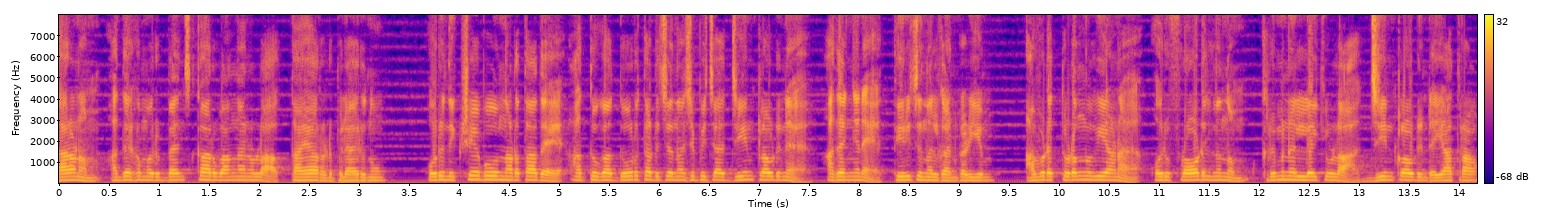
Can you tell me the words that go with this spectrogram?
കാരണം അദ്ദേഹം ഒരു ബെഞ്ച് കാർ വാങ്ങാനുള്ള തയ്യാറെടുപ്പിലായിരുന്നു. ഒരു നിക്ഷേപവും നടത്താതെ ആ തുക ദൂർത്തടിച്ച് നശിപ്പിച്ച ജീൻ ക്ലൗഡിന് അതെങ്ങനെ തിരിച്ചു നൽകാൻ കഴിയും? അവിടെ തുടങ്ങുകയാണ് ഒരു ഫ്രോഡിൽ നിന്നും ക്രിമിനലിലേക്കുള്ള ജീൻ ക്ലൗഡിന്റെ യാത്ര.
